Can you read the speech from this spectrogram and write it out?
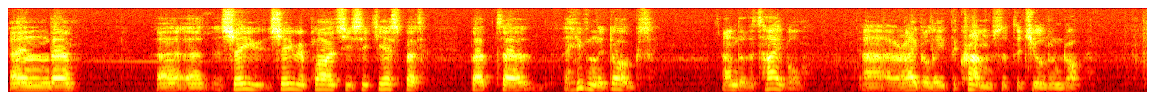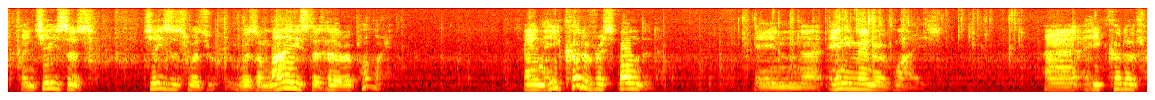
And uh, uh, uh, she she replied, she said, yes, but but uh, even the dogs under the table uh, are able to eat the crumbs that the children drop. And Jesus Jesus was was amazed at her reply. And he could have responded in any manner of ways. Uh, he could have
